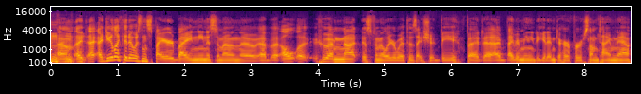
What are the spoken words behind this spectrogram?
um, I, I- I do like that it was inspired by Nina Simone, though, uh, uh, who I'm not as familiar with as I should be, but uh, I've, I've been meaning to get into her for some time now.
